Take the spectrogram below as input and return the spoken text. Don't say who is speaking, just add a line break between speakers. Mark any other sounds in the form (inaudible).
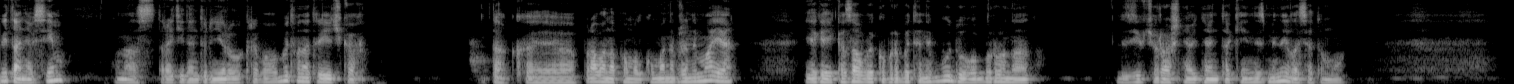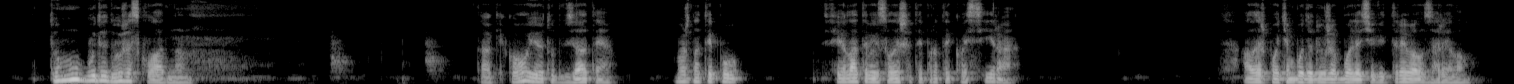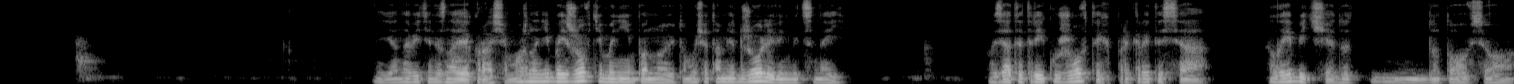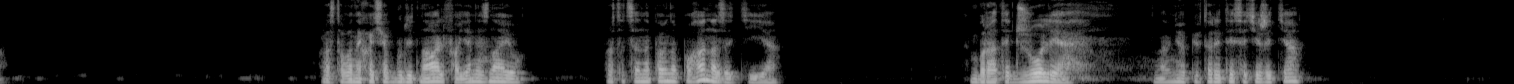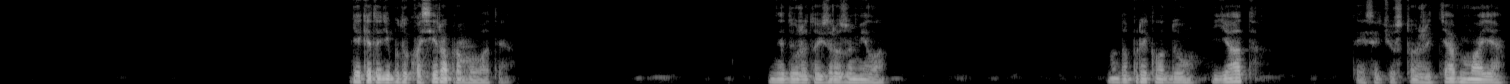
Вітання всім. У нас третій день турніру Кривава битва на трієчках. Так, е, права на помилку в мене вже немає. Як я і казав, викуп робити не буду. Оборона зі вчорашнього дня так і не змінилася, тому. Тому буде дуже складно. Так, і кого його тут взяти? Можна, типу, фіолетових залишити проти квасіра. Але ж потім буде дуже боляче від тривел з грилом. Я навіть і не знаю, як краще. Можна ніби й жовті мені імпонують, тому що там є Джолі, він міцний. Взяти трійку жовтих, прикритися либідче до, до того всього. Просто вони хоча б будуть на альфа, я не знаю. Просто це, напевно, погана затія. Брати Джолі. В нього півтори тисячі життя. Як я тоді буду квасіра пробувати? Не дуже то й зрозуміло. Ну, до прикладу, яд 1100 життя має.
